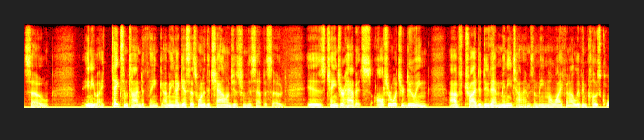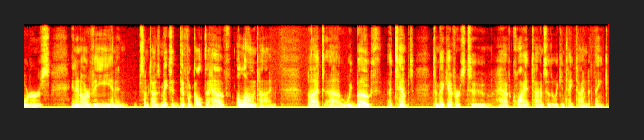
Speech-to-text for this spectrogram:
So, anyway, take some time to think. I mean, I guess that's one of the challenges from this episode is change your habits, alter what you're doing. I've tried to do that many times. I mean, my wife and I live in close quarters in an RV, and it sometimes makes it difficult to have alone time. But uh, we both attempt to make efforts to have quiet time so that we can take time to think.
